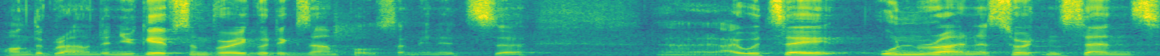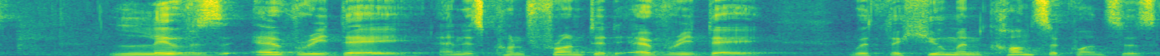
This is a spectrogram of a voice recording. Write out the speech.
on the ground. And you gave some very good examples. I mean, it's. Uh, Uh, I would say UNRWA, in a certain sense, lives every day and is confronted every day with the human consequences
